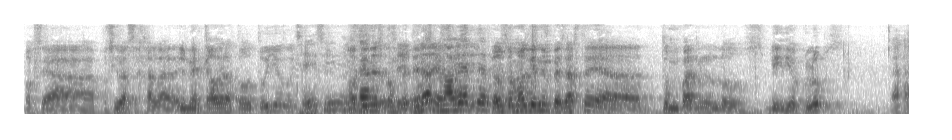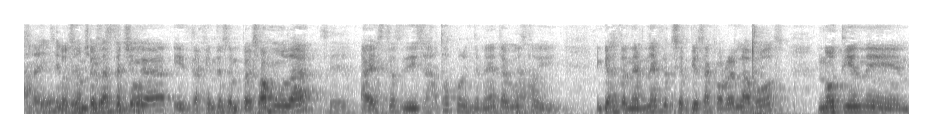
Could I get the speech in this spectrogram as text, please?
o sea, pues ibas a jalar. El mercado era todo tuyo, güey. sí, sí. No o sea, tienes sí, competencia. era- no había ter- Entonces, no. más bien empezaste a tumbar los videoclubs. Ajá. Sí, los empezaste a chingar y la gente se empezó a mudar Sí. a estas y dices, ah, todo por internet a gusto. Ajá. Y empieza a tener Netflix, empieza a correr la voz. No tiene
